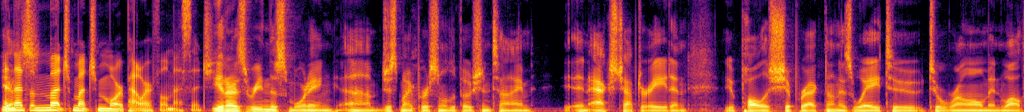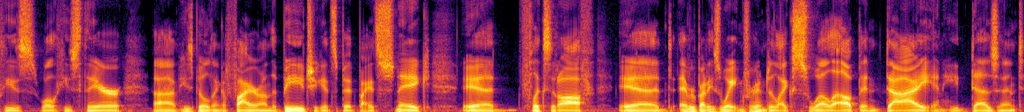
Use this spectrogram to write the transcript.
And that's a much, much more powerful message. You know, I was reading this morning, um, just my personal devotion time in Acts chapter eight, and you know, Paul is shipwrecked on his way to to Rome, and while he's while he's there, uh, he's building a fire on the beach. He gets bit by a snake and flicks it off, and everybody's waiting for him to like swell up and die, and he doesn't.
